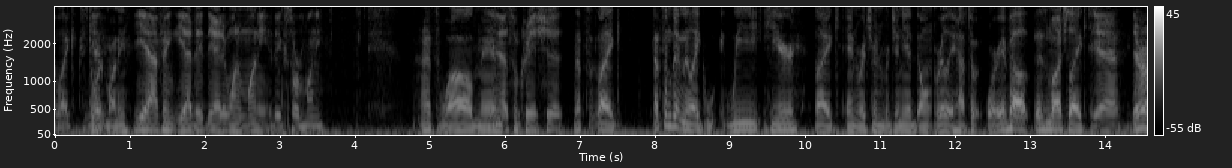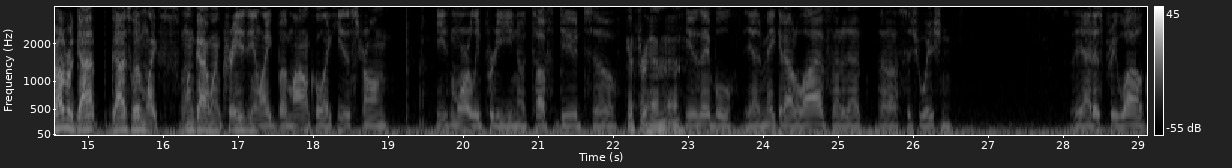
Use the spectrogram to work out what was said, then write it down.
like extort Yeah. money yeah, I think yeah they yeah they wanted money, they extort money. that's wild man yeah, that's some crazy shit. that's like that's something that like we here like in richmond virginia don't really have to worry about as much like Yeah, there are other guy, guys with him. Like one guy went crazy, and like, but my uncle, like, he's a strong, he's morally pretty, you know, tough dude. So good for him man he was able, yeah, to make it out alive out of that uh, situation. So yeah, it is pretty wild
